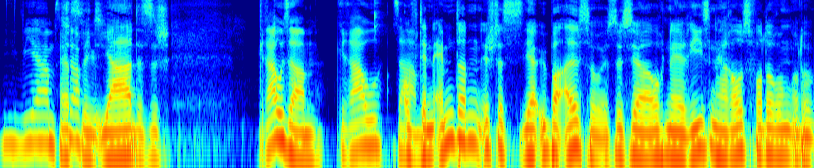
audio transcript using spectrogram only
Wir haben es geschafft. Ja, das ist Grausam. Grausam. auf den Ämtern ist das ja überall so. Es ist ja auch eine Riesenherausforderung oder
